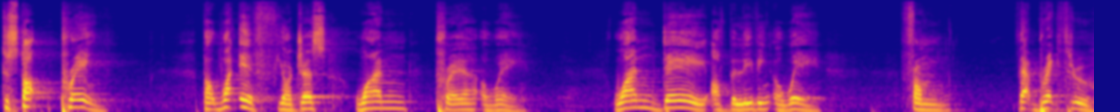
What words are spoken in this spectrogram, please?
to stop praying. But what if you're just one prayer away? One day of believing away from that breakthrough,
